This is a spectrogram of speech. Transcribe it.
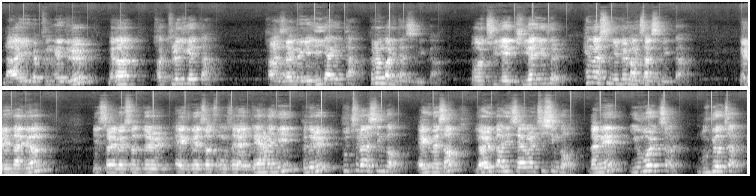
나의 베푼 은혜들을 내가 더 들려주겠다. 다른 사람에게 얘기하겠다. 그런 말이지 않습니까? 또 주의 귀한 일들, 행하신 일들 많지 않습니까? 예를 들면 이스라엘 백성들 애굽에서 종살이할 때 하나님이 그들을 구출하신 거, 애굽에서 열 가지 재앙을 치신 거, 그다음에 유월절, 무교절,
